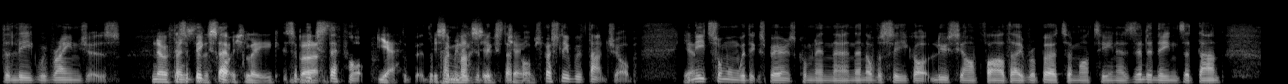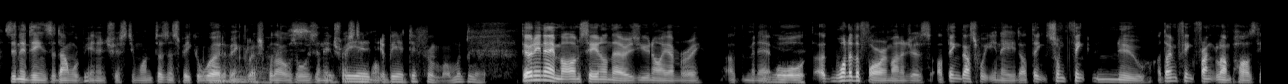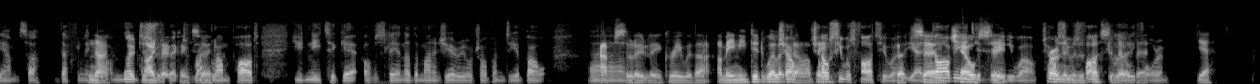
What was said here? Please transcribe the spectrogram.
the league with Rangers. No offense to the step, Scottish League. It's a big step up. Yeah, the, the Premier League's a big step change. up, especially with that job. You yep. need someone with experience coming in there, and then obviously you got Lucien Favre, Roberto Martinez, Zinedine Zidane. Zinedine Zidane would be an interesting one. Doesn't speak a word of English, but that was always an interesting a, one. It'd be a different one, wouldn't it? The only name that I'm seeing on there is Unai Emery at the minute, yeah. or uh, one of the foreign managers. I think that's what you need. I think something new. I don't think Frank Lampard's the answer. Definitely no, not. No disrespect to Frank so. Lampard. You need to get obviously another managerial job under your belt. Um, Absolutely agree with that. I mean, he did well at Derby. Chelsea was far too early. yeah, um, Derby Chelsea did really well. Chelsea was far too early for him. Yeah.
